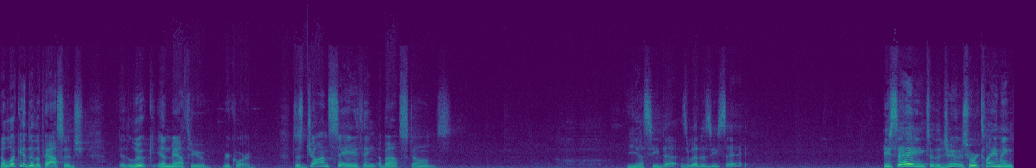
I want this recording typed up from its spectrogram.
Now look into the passage that Luke and Matthew record. Does John say anything about stones? Yes, he does. What does he say? He's saying to the Jews who are claiming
